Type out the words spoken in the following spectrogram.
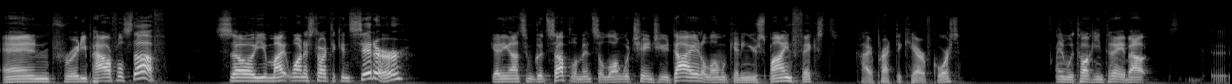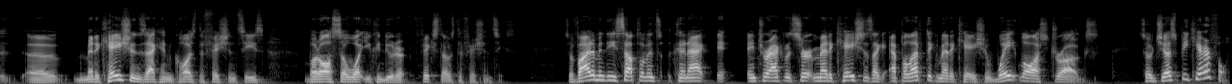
and pretty powerful stuff. So you might want to start to consider getting on some good supplements, along with changing your diet, along with getting your spine fixed, chiropractic care, of course. And we're talking today about uh, uh, medications that can cause deficiencies, but also what you can do to fix those deficiencies. So, vitamin D supplements can act, interact with certain medications like epileptic medication, weight loss drugs. So, just be careful.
